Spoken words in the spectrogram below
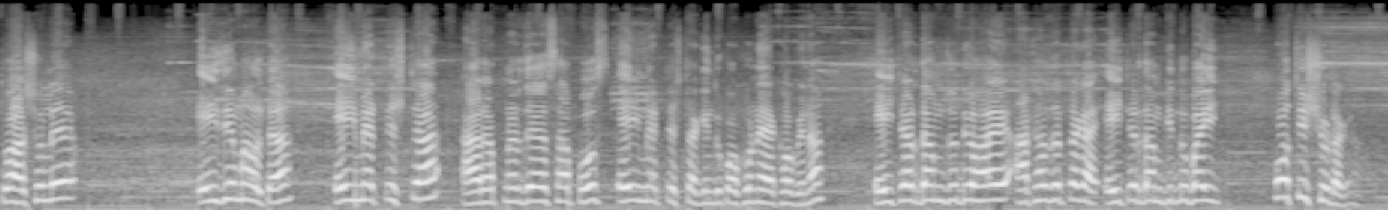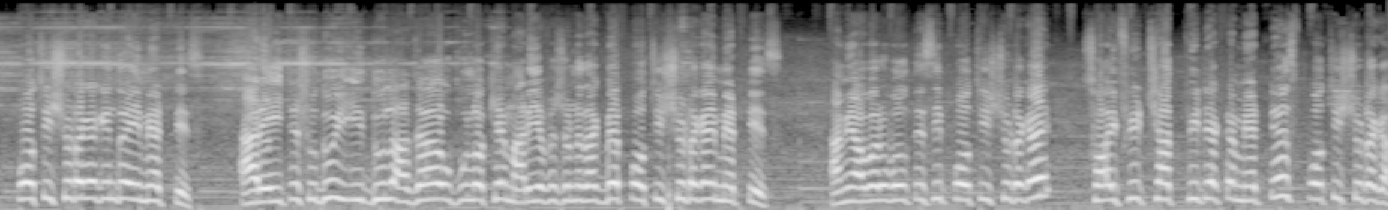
তো আসলে এই যে মালটা, এই ম্যাট্রেসটা আর আপনার যে সাপোজ এই ম্যাট্রেসটা কিন্তু কখনো এক হবে না। এইটার দাম যদি হয় আট হাজার টাকা, এইটার দাম কিন্তু ভাই পঁচিশশো টাকা। পঁচিশশো টাকা কিন্তু এই ম্যাট্রেস আর এইটা শুধু ঈদুল আজহা উপলক্ষে মারিয়া ফ্যাশনে থাকবে পঁচিশশো টাকায় ম্যাট্রেস আমি আবারও বলতেছি, পঁচিশশো টাকায় ছয় ফিট, সাত ফিট একটা ম্যাট্রেস পঁচিশশো টাকা।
